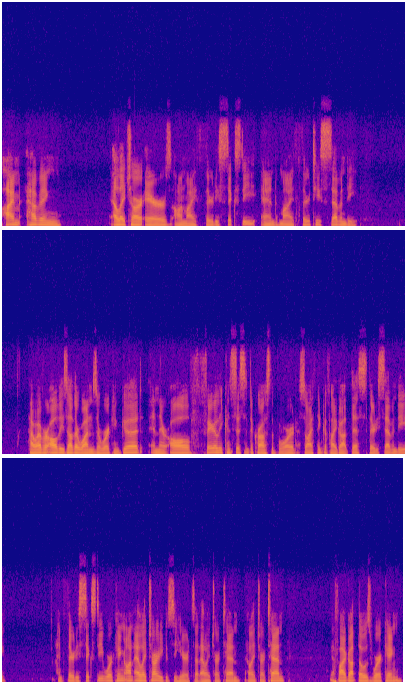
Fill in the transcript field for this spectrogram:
I'm having LHR errors on my 3060 and my 3070. However, all these other ones are working good and they're all fairly consistent across the board. So I think if I got this 3070 and 3060 working on LHR, you can see here it's at LHR 10, LHR 10. If I got those working,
